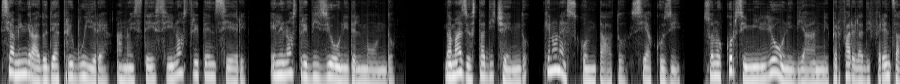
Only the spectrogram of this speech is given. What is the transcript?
siamo in grado di attribuire a noi stessi i nostri pensieri e le nostre visioni del mondo. Damasio sta dicendo che non è scontato sia così. Sono occorsi milioni di anni per fare la differenza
